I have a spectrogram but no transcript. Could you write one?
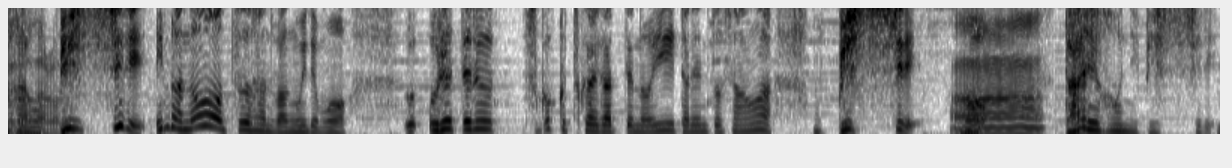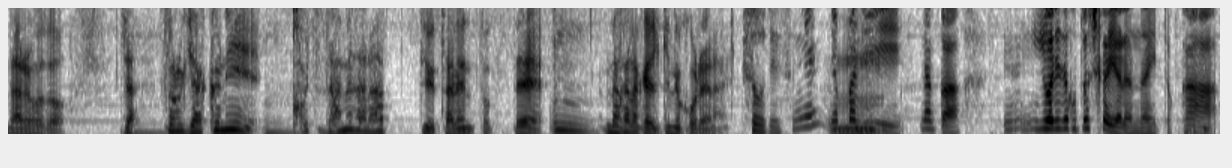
からもうびっしり今の通販の番組でもう売れてるすごく使い勝手のいいタレントさんはびっしりもうあ台本にびっしり。ー、なるほど。じゃあ、うん。その逆に、ん。こいつダメだなっていうタレントってうん、なかなか生き残れない。そうですね。やっぱりなんかうん言われたことしかやらないとか、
